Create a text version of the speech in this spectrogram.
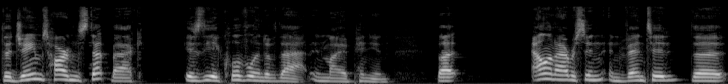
the James Harden step back is the equivalent of that, in my opinion. But Allen Iverson invented the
